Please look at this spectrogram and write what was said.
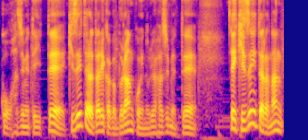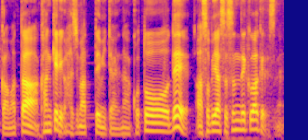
こを始めていて気づいたら誰かがブランコに乗り始めてで気づいたらなんかまた缶蹴りが始まってみたいなことで遊びは進んでいくわけですね。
